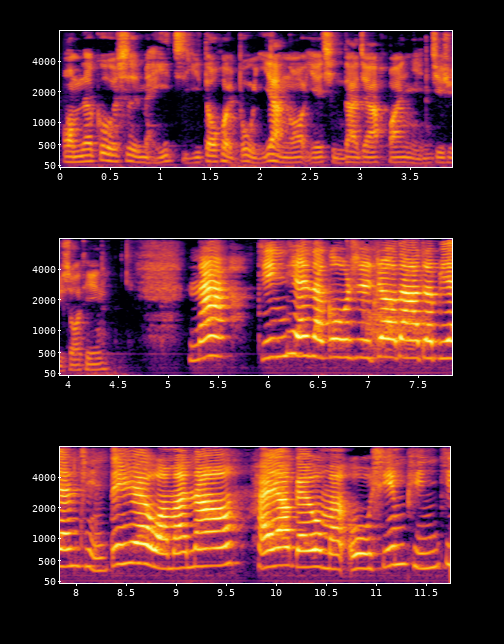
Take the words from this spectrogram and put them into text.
我们的故事每一集都会不一样哦，也请大家欢迎继续收听。那今天的故事就到这边，请订阅我们哦，还要给我们五星评价。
